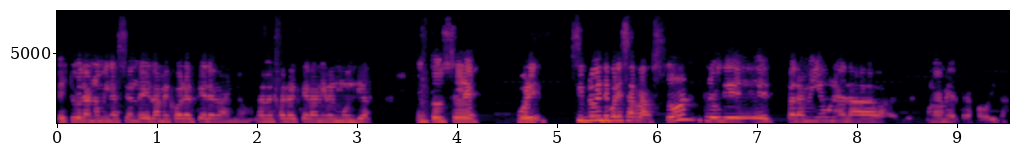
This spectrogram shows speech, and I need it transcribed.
estuvo la nominación de la mejor arquera del año, la mejor arquera a nivel mundial. Entonces, simplemente por esa razón, creo que para mí es una de, la, una de mis arqueras favoritas.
